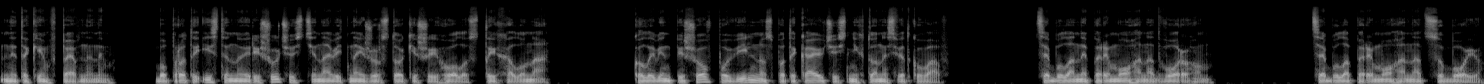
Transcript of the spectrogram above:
не таким впевненим, бо проти істинної рішучості навіть найжорстокіший голос тиха луна. Коли він пішов, повільно спотикаючись, ніхто не святкував. Це була не перемога над ворогом, це була перемога над собою.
